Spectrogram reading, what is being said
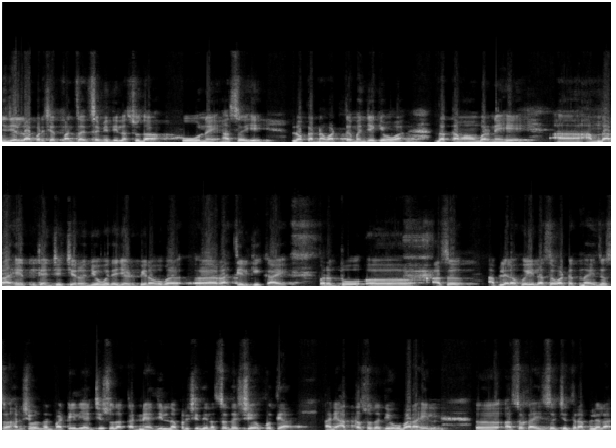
जिल्हा परिषद पंचायत समितीला सुद्धा होऊ नये असंही लोकांना वाटतं. म्हणजे की बाबा दत्तामामा भरणे हे आमदार आहेत त्यांचे चिरंजीव उद्या जेडपीला उभं राहतील की काय? परंतु असं आपल्याला होईल असं वाटत नाही. जसं हर्षवर्धन पाटील यांची सुद्धा कन्या जिल्हा परिषदेला सदस्य होत्या आणि आता सुद्धा ती उभा राहील. असं काहीच चित्र आपल्याला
